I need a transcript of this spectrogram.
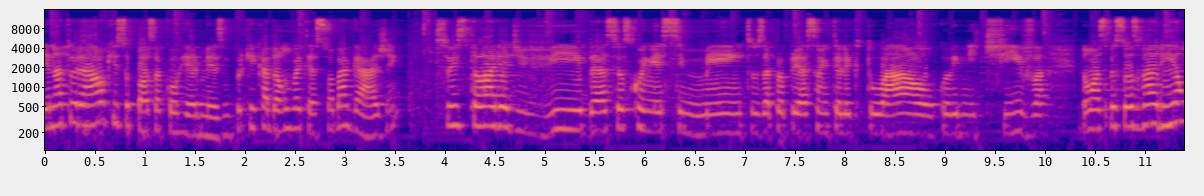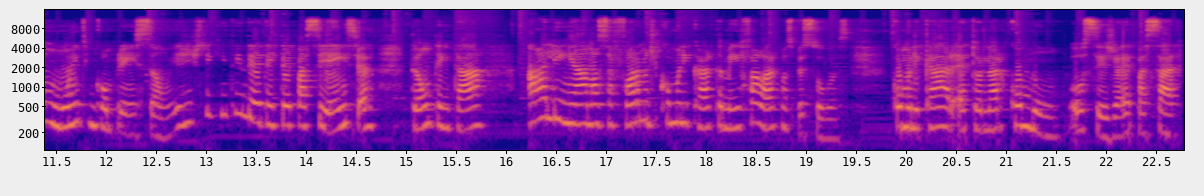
E é natural que isso possa ocorrer mesmo, porque cada um vai ter a sua bagagem, sua história de vida, seus conhecimentos, apropriação intelectual, cognitiva Então as pessoas variam muito em compreensão e a gente tem que entender, tem que ter paciência, então tentar alinhar a nossa forma de comunicar também e falar com as pessoas. Comunicar é tornar comum, ou seja, é passar,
